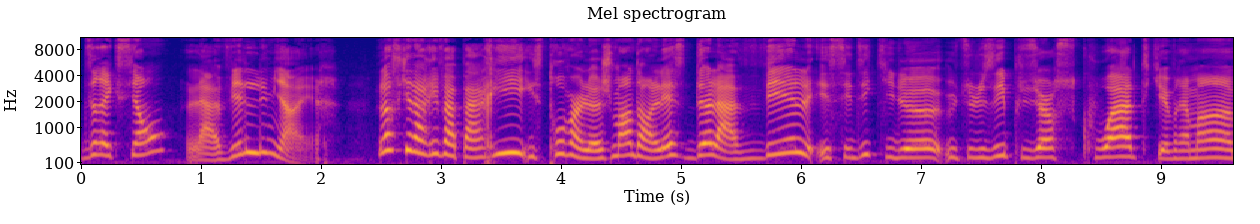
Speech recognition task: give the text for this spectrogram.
Direction la ville lumière. Lorsqu'il arrive à Paris, il se trouve un logement dans l'est de la ville et s'est dit qu'il a utilisé plusieurs squats, qu'il a vraiment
